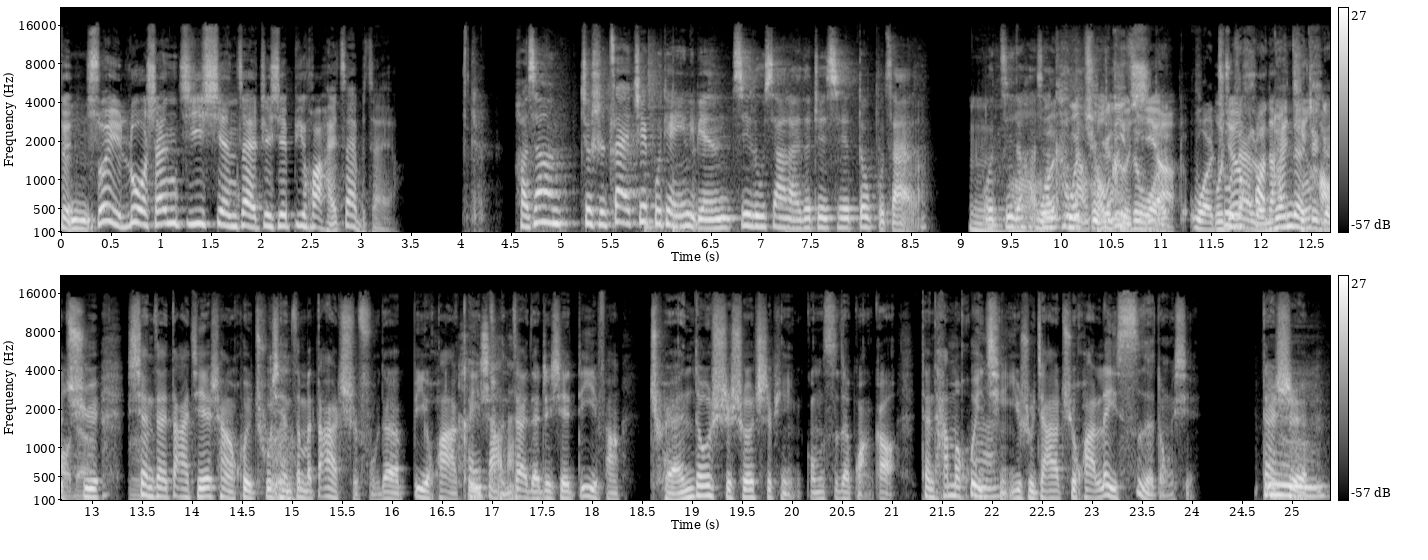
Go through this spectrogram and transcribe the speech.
对，嗯所以洛杉矶现在这些壁画还在不在呀？好像就是在这部电影里边记录下来的这些都不在了。嗯我记得好像我看到过我举个。好可例子，惜啊我住在伦敦的这个区，嗯现在大街上会出现这么大尺幅的壁画可以存在的这些地方，全都是奢侈品公司的广告，但他们会嗯请艺术家去画类似的东西。但是嗯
